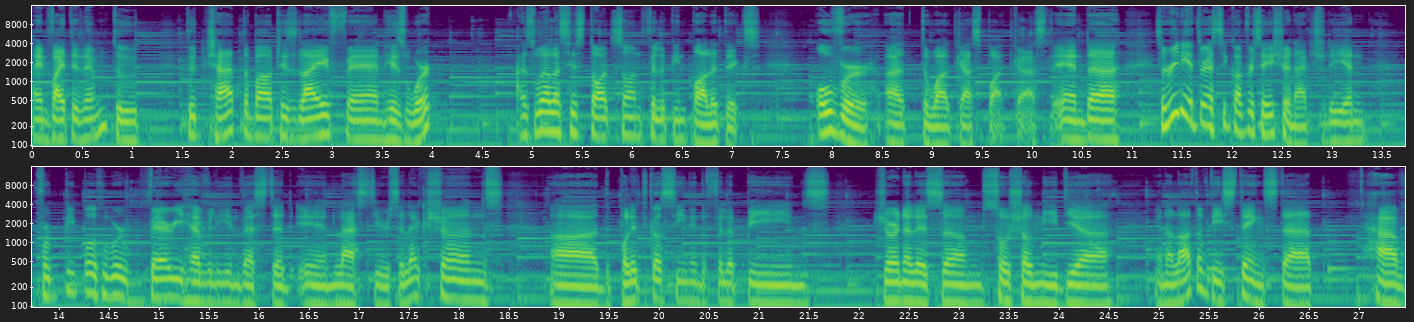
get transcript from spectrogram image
I invited him to to chat about his life and his work, as well as his thoughts on Philippine politics, over at the Wildcast podcast. And uh, it's a really interesting conversation, actually. And for people who were very heavily invested in last year's elections, uh, the political scene in the Philippines journalism, social media, and a lot of these things that have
